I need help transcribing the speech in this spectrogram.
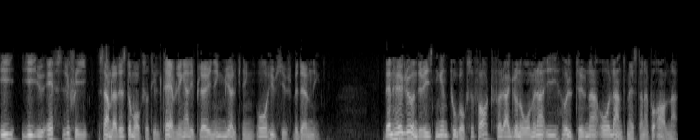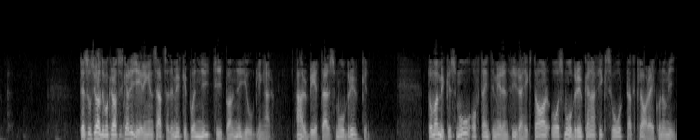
I JUFs regi samlades de också till tävlingar i plöjning, mjölkning och husdjursbedömning. Den högre undervisningen tog också fart för agronomerna i Hultuna och lantmästarna på Alnarp. Den socialdemokratiska regeringen satsade mycket på en ny typ av nyodlingar, arbetarsmåbruken. De var mycket små, ofta inte mer än fyra hektar, och småbrukarna fick svårt att klara ekonomin.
